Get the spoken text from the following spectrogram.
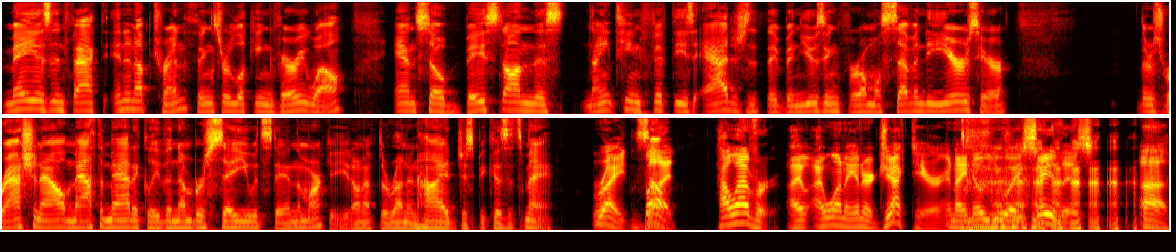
May is in fact in an uptrend. Things are looking very well. And so based on this 1950s adage that they've been using for almost 70 years here, there's rationale mathematically. The numbers say you would stay in the market. You don't have to run and hide just because it's May. Right. So, but, however, I, I want to interject here, and I know you always say this uh,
